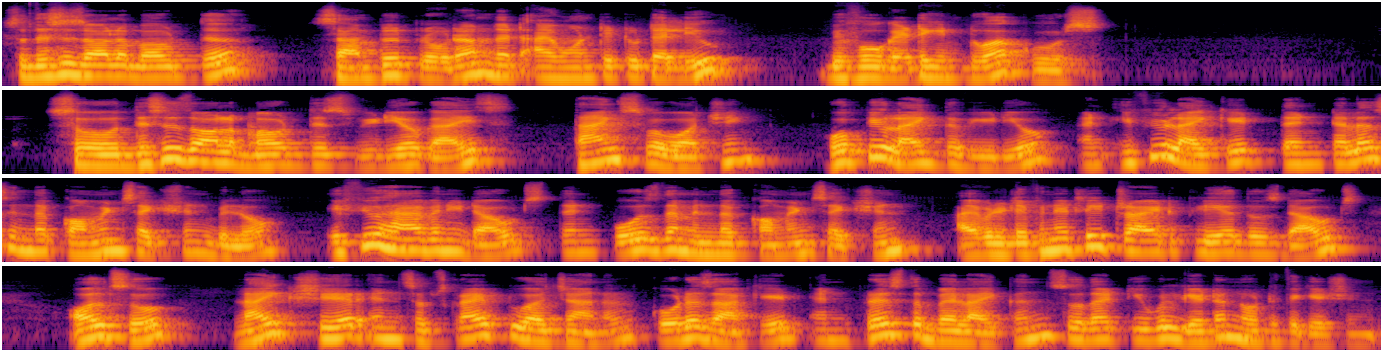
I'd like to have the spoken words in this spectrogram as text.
So this is all about the sample program that I wanted to tell you before getting into our course. So this is all about this video guys. Thanks for watching. Hope you like the video and if you like it then tell us in the comment section below. If you have any doubts then post them in the comment section. I will definitely try to clear those doubts. Also like, share and subscribe to our channel Coders Arcade and press the bell icon so that you will get a notification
